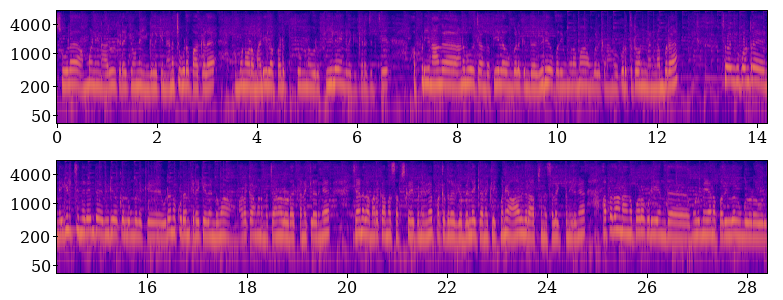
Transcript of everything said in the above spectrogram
அம்மன் சூழ அம்மனின் அருள் கிடைக்கும்னு எங்களுக்கு நினச்சி கூட பார்க்கல. அம்மனோட மடியில் படுத்து தூங்கின ஒரு ஃபீலே எங்களுக்கு கிடச்சிருச்சு. அப்படி நாங்கள் அனுபவித்த அந்த ஃபீலை உங்களுக்கு இந்த வீடியோ பதிவு மூலமாக உங்களுக்கு நாங்கள் கொடுத்துட்டோன்னு நான் நம்புகிறேன் ஸோ இது போன்ற நெகிழ்ச்சி நிறைந்த வீடியோக்கள் உங்களுக்கு உடனுக்குடன் கிடைக்க வேண்டுமா? மறக்காமல் நம்ம சேனலோட கணக்கில் இருங்க. சேனலை மறக்காமல் சப்ஸ்கிரைப் பண்ணிடுங்க பக்கத்தில் இருக்க பெல் கிளிக் பண்ணி ஆளுங்கிற ஆப்ஷனை செலக்ட் பண்ணிடுங்க அப்போ தான் நாங்கள் போடக்கூடிய இந்த முழுமையான பதிவுகள் உங்களோட ஒரு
